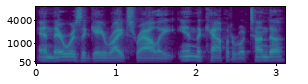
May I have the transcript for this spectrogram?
and there was a gay rights rally in the Capitol Rotunda.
